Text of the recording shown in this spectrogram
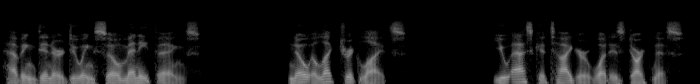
having dinner doing so many things. No electric lights. You ask a tiger what is darkness.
